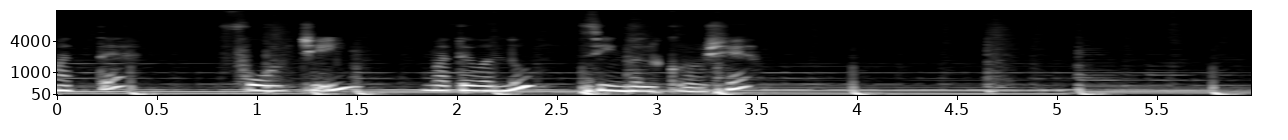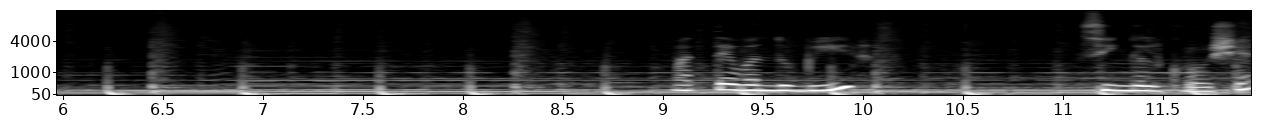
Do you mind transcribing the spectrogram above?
ಮತ್ತು ಫೋರ್ ಚೈನ್ ಮತ್ತು ಒಂದು ಸಿಂಗಲ್ ಕ್ರೋಶೆ ಮತ್ತೆ ಒಂದು ಬೀಡ್ ಸಿಂಗಲ್ ಕ್ರೋಶೆ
